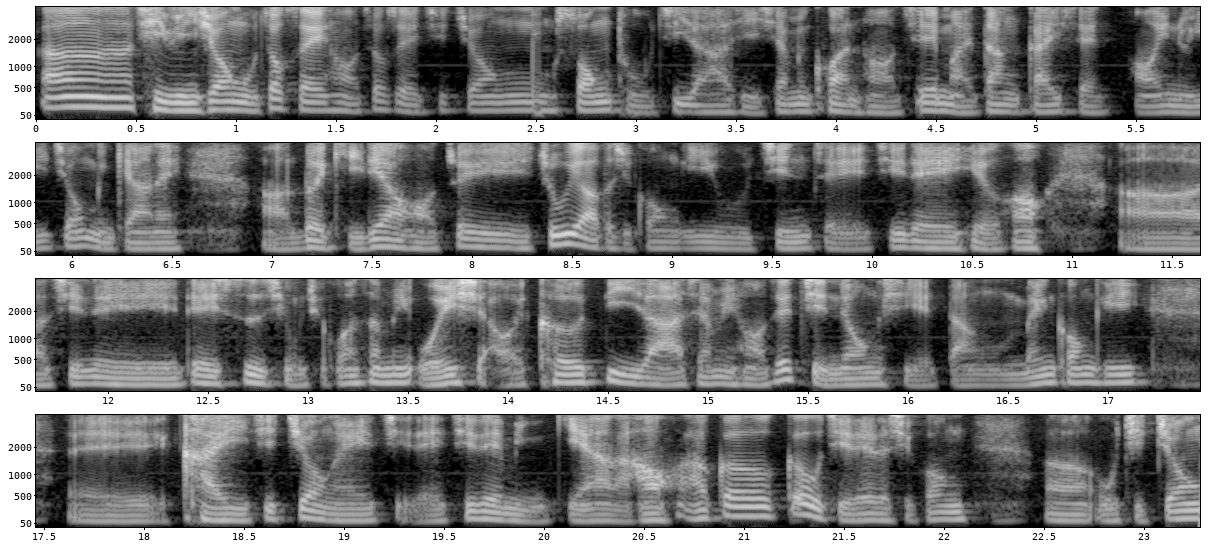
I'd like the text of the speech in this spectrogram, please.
啊，市面上有足侪吼，足侪即种松土机啊，是虾米款吼，即个买当改善吼，因为伊种物件呢，啊，落去了。吼，最主要就是讲伊有真济即个迄吼啊，即个啲事情就讲啥物微小的科技啦，啥物吼，即尽量是当免讲去诶开即种诶一个即个物件啦吼，啊个个有一个就是讲呃有一种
